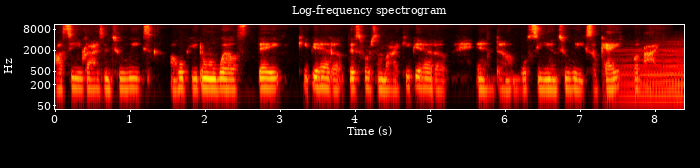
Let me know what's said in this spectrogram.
I'll see you guys in two weeks. I hope you're doing well. Stay, keep your head up. This for somebody. Keep your head up. And um, we'll see you in two weeks. Okay. Bye bye.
